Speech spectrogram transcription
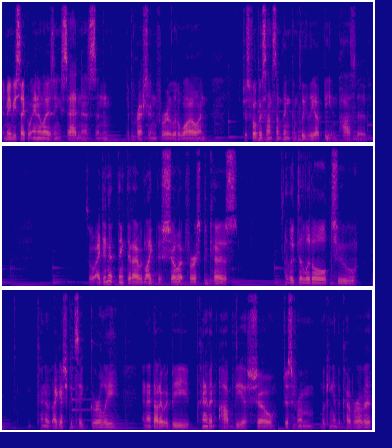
and maybe psychoanalyzing sadness and depression for a little while and just focus on something completely upbeat and positive. So I didn't think that I would like this show at first because it looked a little too kind of, I guess you could say, girly. And I thought it would be kind of an obvious show just from looking at the cover of it.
